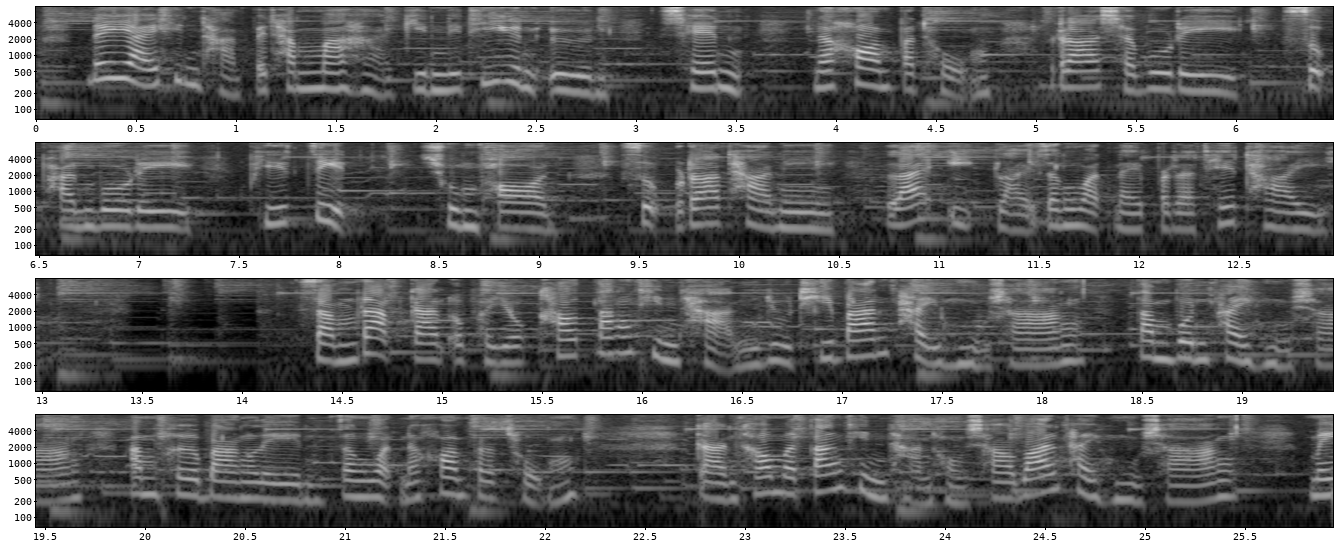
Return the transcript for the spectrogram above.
ำได้ย้ายถิ่นฐานไปทำมาหากินในที่อื่นๆ เช่น นครปฐม ราชบุรี สุพรรณบุรี พิจิตร ชุมพร สุราษฎร์ธานี และอีกหลายจังหวัดในประเทศไทยสำหรับการอพยพเข้าตั้งถิ่นฐานอยู่ที่บ้านไผ่หูช้าง ตำบลไผ่หูช้าง อำเภอบางเลน จังหวัดนครปฐม การเข้ามาตั้งถิ่นฐานของชาวบ้านไผ่หูช้าง ไม่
